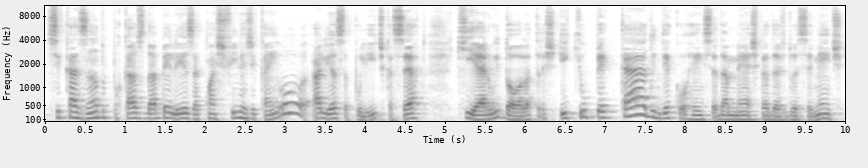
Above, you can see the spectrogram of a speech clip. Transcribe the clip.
se casando por causa da beleza com as filhas de Caim, ou aliança política, certo? Que eram idólatras e que o pecado em decorrência da mescla das duas sementes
